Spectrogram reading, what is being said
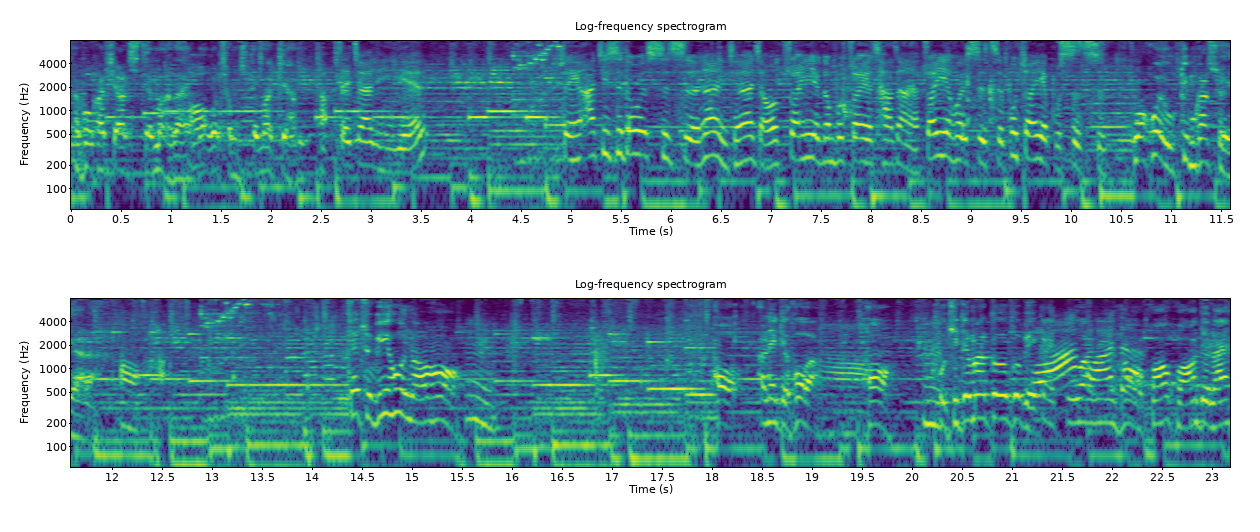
那我较加一点嘛，来，好我掺一点嘛咸。好，再加一点盐。所以阿基师都会试吃，像以前在讲说专业跟不专业差在哪，专业会试吃，不专业不试吃。我会有浸较水啊啦，哦，好，这煮米粉哦吼，嗯，好，安尼就好啊，好，有一点仔搁搁袂盖多安尼吼，滑滑的来。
